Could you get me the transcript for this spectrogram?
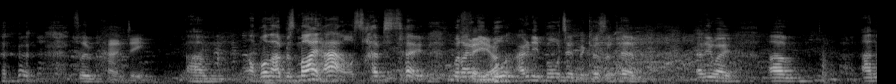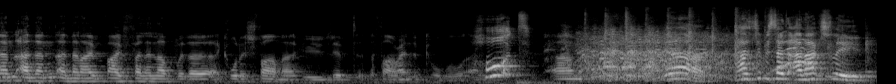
so, Handy. um, uh, well, that was my house, I have to say, but I only, bought, I only bought it because of him. Anyway, um, and then and then and then I, I fell in love with a, a Cornish farmer who lived at the far end of Cornwall. um, Hot. um, yeah, has to be said. And actually,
